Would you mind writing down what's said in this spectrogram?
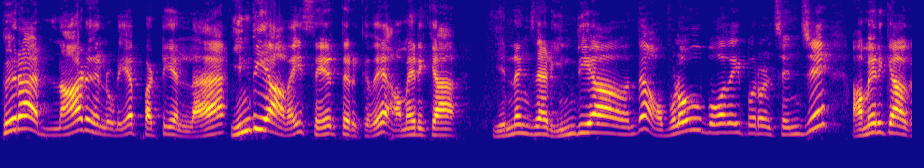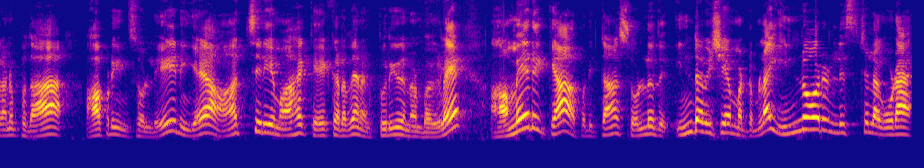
பிற நாடுகளுடைய பட்டியலில் இந்தியாவை சேர்த்து இருக்குது அமெரிக்கா. என்னங்க சார்? இந்தியா வந்து அவ்வளவு போதைப் பொருள் செஞ்சு அமெரிக்காவுக்கு அனுப்புதா? அப்படின்னு சொல்லி நீங்கள் ஆச்சரியமாக கேட்குறது எனக்கு புரியுது நண்பர்களே. அமெரிக்கா அப்படித்தான் சொல்லுது. இந்த விஷயம் மட்டும் இல்லை இன்னொரு லிஸ்ட்டில் கூட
